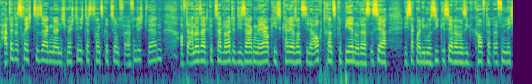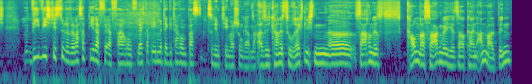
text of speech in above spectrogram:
hat er das Recht zu sagen, nein, ich möchte nicht, dass Transkriptionen veröffentlicht werden. Auf der anderen Seite gibt es halt Leute, die sagen, naja, okay, ich kann ja sonst wieder auch transkribieren oder das ist ja, ich sag mal, die Musik ist ja, wenn man sie gekauft hat, öffentlich. Wie, wie stehst du da oder was habt ihr da für Erfahrungen? Vielleicht auch eben mit der Gitarre und Bass zu dem Thema schon gemacht? Also ich kann jetzt zu rechtlichen äh, Sachen jetzt kaum was sagen, weil ich jetzt auch kein Anwalt bin.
